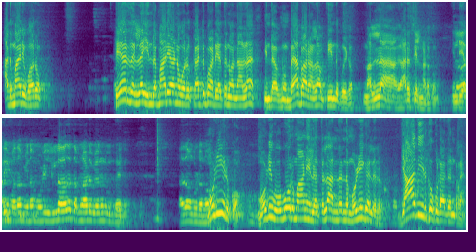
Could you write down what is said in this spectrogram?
அது மாதிரி வரும். தேர்தலில் இந்த மாதிரியான ஒரு கட்டுப்பாடு எடுத்துன்னு வந்தாலும் இந்த வியாபாரம் எல்லாம் தீர்ந்து போயிடும். நல்ல அரசியல் நடக்கும். இந்தியாவில் மதம் இனம் மொழி இல்லாத தமிழ்நாடு வேணும்னு மொழி இருக்கும். மொழி ஒவ்வொரு மாநிலத்துல அந்தந்த மொழிகள் இருக்கும். ஜாதி இருக்கக்கூடாதுன்றேன்.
